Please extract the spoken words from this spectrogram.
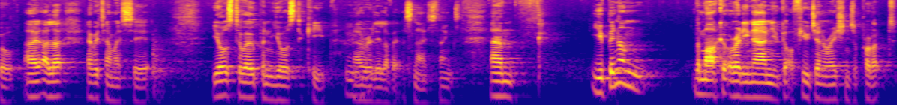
cool. I, I love every time I see it. Yours to open, yours to keep. Mm -hmm. I really love it. It's nice. Thanks. Um, you've been on the market already now, and you've got a few generations of product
